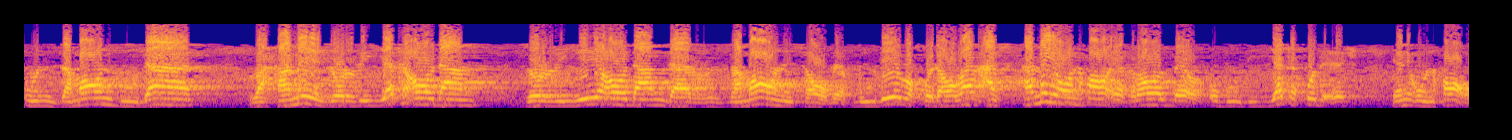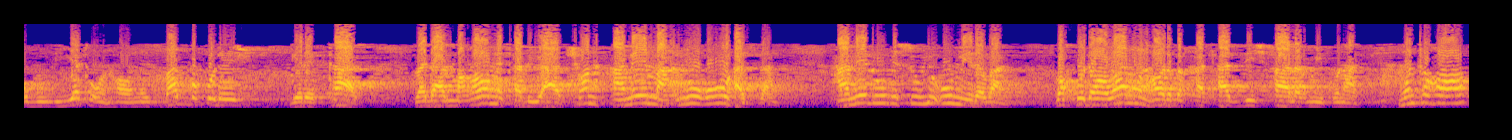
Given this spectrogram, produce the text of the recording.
اون زمان بوده و همه ذریت آدم ذریه آدم در زمان سابق بوده و خداوند از همه آنها اقرار به عبودیت خودش یعنی اونها عبودیت اونها نسبت به خودش گرفته است و در مقام طبیعت چون همه مخلوق او هستند همه رو به سوی او می‌روند و خداوند اونها رو به تدریج خلق می‌کند. منتها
